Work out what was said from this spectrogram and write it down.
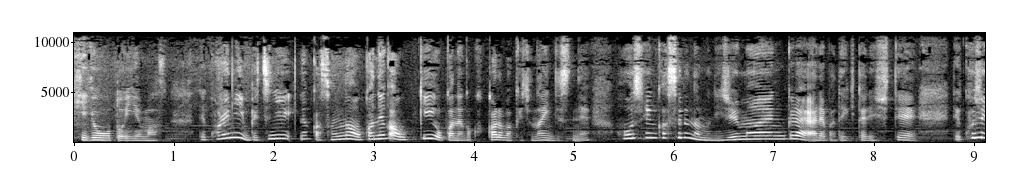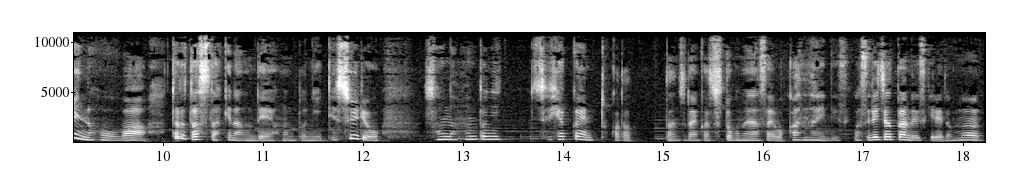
起業と言えます。で、これに別になんかそんなお金が、大きいお金がかかるわけじゃないんですね。法人化するのも20万円ぐらいあればできたりして、で、個人の方は、ただ出すだけなので、本当に手数料、そんな本当に数百円とかだったんじゃないかちょっとごめんなさいわかんないんです忘れちゃったんですけれども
